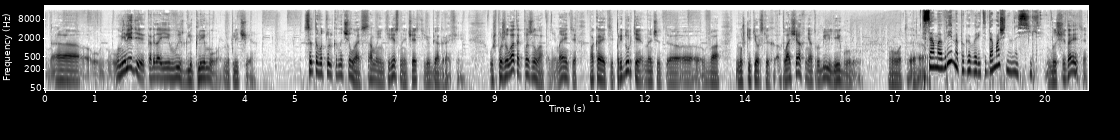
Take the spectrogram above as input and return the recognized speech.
у Миледи, когда ей выжгли клеймо на плече, с этого только началась самая интересная часть ее биографии. Уж пожила так пожила, понимаете, пока эти придурки, значит, э, в мушкетерских плащах не отрубили ей голову. Вот. Э. Самое время поговорить о домашнем насилии. Вы считаете?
